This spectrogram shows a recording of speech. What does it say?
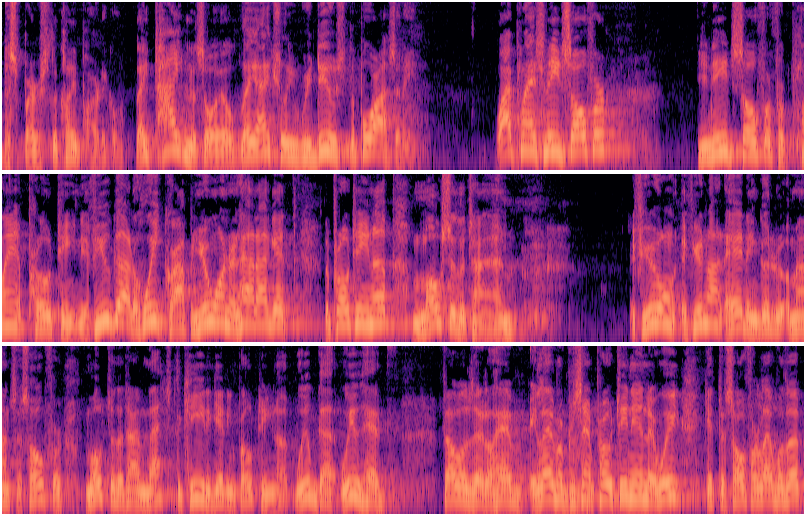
disperse the clay particle. They tighten the soil, they actually reduce the porosity. Why plants need sulfur? You need sulfur for plant protein. If you got a wheat crop and you're wondering how do I get the protein up, most of the time, if you're if you're not adding good amounts of sulfur, most of the time that's the key to getting protein up. We've got we've had fellows that'll have 11% protein in their wheat, get the sulfur levels up,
